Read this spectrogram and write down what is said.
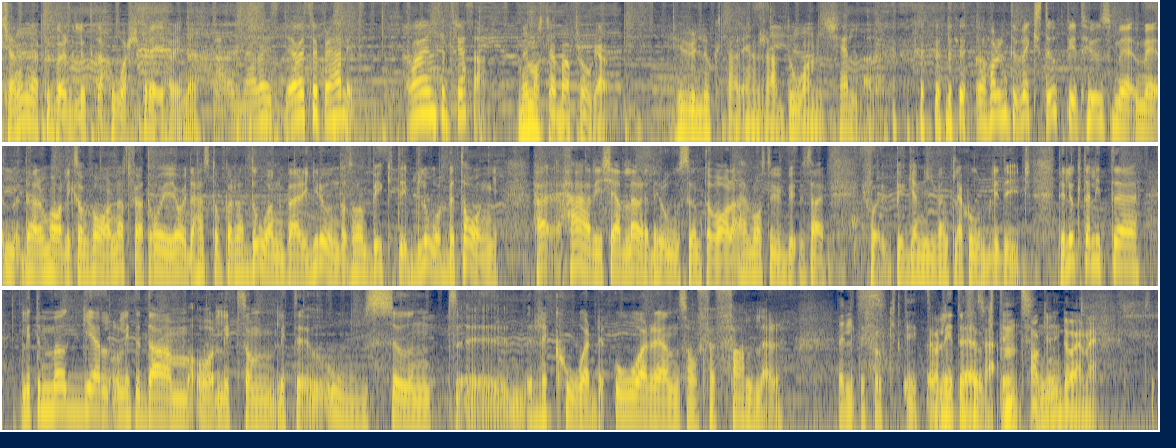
Känner ni att det började lukta hårspray här inne? Det var, det var superhärligt. Det var inte Teresa. Nu måste jag bara fråga, hur luktar en radonkällare? Har du inte växt upp i ett hus med, med, med- där de har liksom varnat för att oj, oj, det här står på radonberggrund och så har de byggt i blå betong. Här, här i källaren är det osunt att vara. Här måste vi by- så här, bygga ny ventilation, det blir dyrt. Det luktar lite, lite mögel och lite damm och liksom, lite osunt. Eh, rekordåren som förfaller. Det är lite fuktigt och Lite lite, så här, mm, fuktigt. Okej, Mm. då är jag med.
